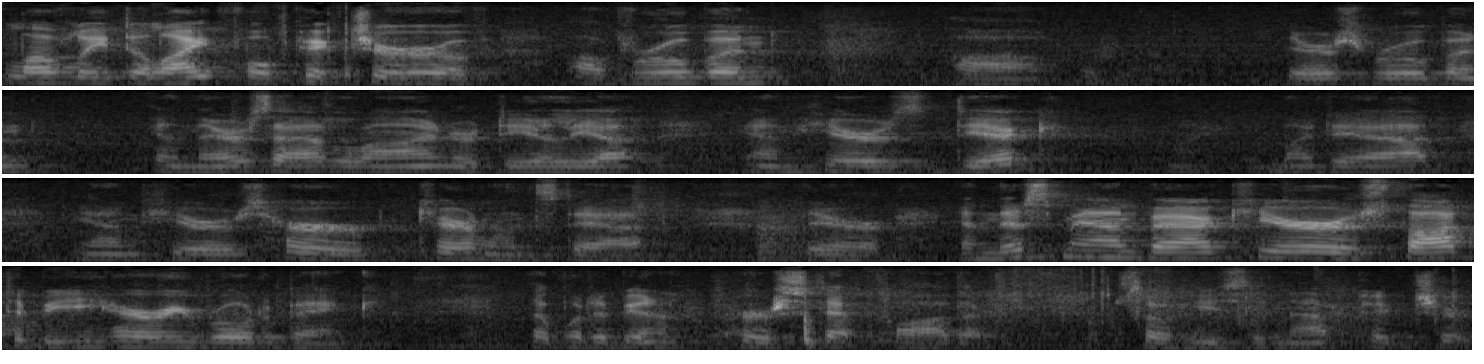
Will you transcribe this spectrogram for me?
lovely, delightful picture of, of Reuben. Uh, there's Reuben, and there's Adeline or Delia, and here's Dick, my, my dad, and here's Herb, Carolyn's dad, there. And this man back here is thought to be Harry Rodebank. That would have been her stepfather. So he's in that picture.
